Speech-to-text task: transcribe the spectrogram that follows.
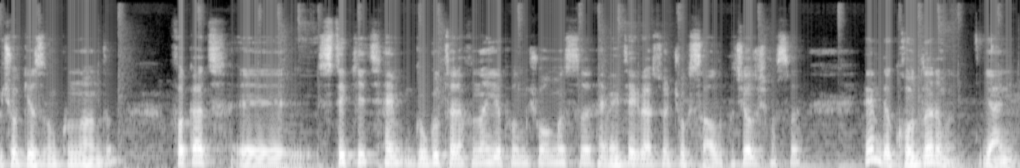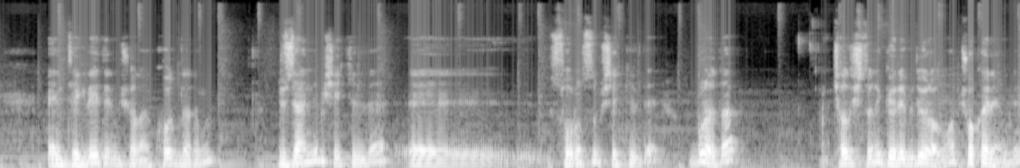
birçok yazılım kullandım. Fakat e, Stackit hem Google tarafından yapılmış olması hem entegrasyon çok sağlıklı çalışması hem de kodlarımın yani entegre edilmiş olan kodlarımın düzenli bir şekilde e, sorunsuz bir şekilde burada çalıştığını görebiliyor olmam çok önemli.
